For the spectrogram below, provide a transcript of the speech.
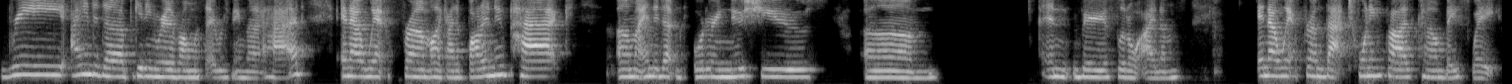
re I ended up getting rid of almost everything that I had. And I went from like I bought a new pack. Um, I ended up ordering new shoes um, and various little items. And I went from that 25 pound base weight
